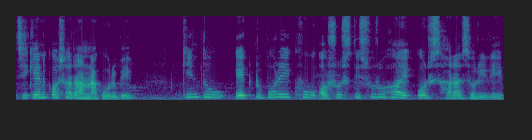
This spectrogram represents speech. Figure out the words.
চিকেন কষা রান্না করবে। কিন্তু একটু পরেই খুব অস্বস্তি শুরু হয় ওর সারা শরীরে।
